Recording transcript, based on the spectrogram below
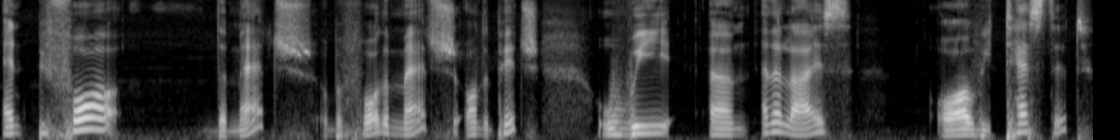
And before the match, or before the match on the pitch, we um, analyze or we test it,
